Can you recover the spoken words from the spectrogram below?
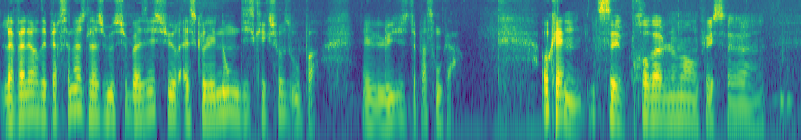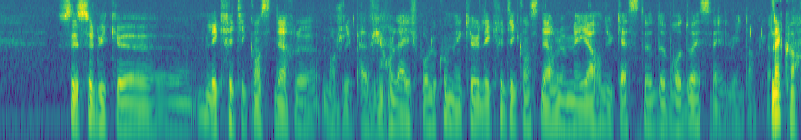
la valeur des personnages. Là, je me suis basé sur est-ce que les noms me disent quelque chose ou pas. Et lui, c'était pas son cas. Ok. Hmm. C'est probablement en plus. Euh, c'est celui que les critiques considèrent le. Bon, je l'ai pas vu en live pour le coup, mais que les critiques considèrent le meilleur du cast de Broadway, c'est lui. Euh, D'accord.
